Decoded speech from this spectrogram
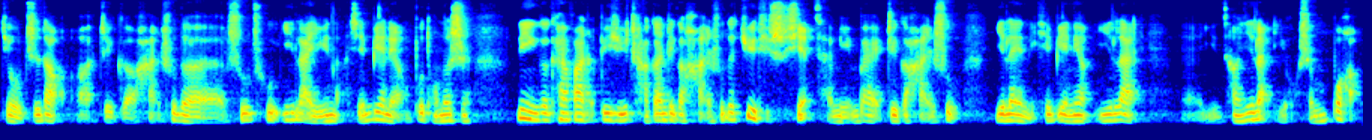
就知道啊这个函数的输出依赖于哪些变量。不同的是，另一个开发者必须查看这个函数的具体实现，才明白这个函数依赖哪些变量，依赖呃隐藏依赖有什么不好。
